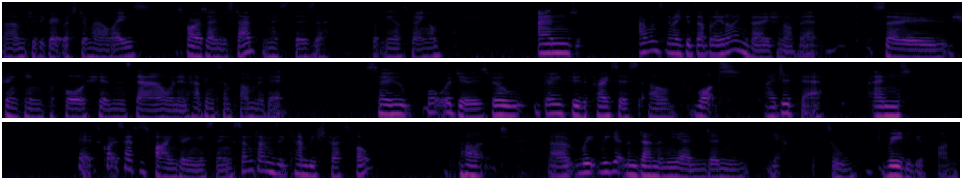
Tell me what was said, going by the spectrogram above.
um, to the Great Western Railways as far as I understand, unless there's uh, something else going on. And I wanted to make a 009 version of it, so shrinking proportions down and having some fun with it. So what we'll do is we'll go through the process of what I did there, and yeah, it's quite satisfying doing these things. Sometimes it can be stressful, but uh, we, we get them done in the end, and yeah, it's all really good fun.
